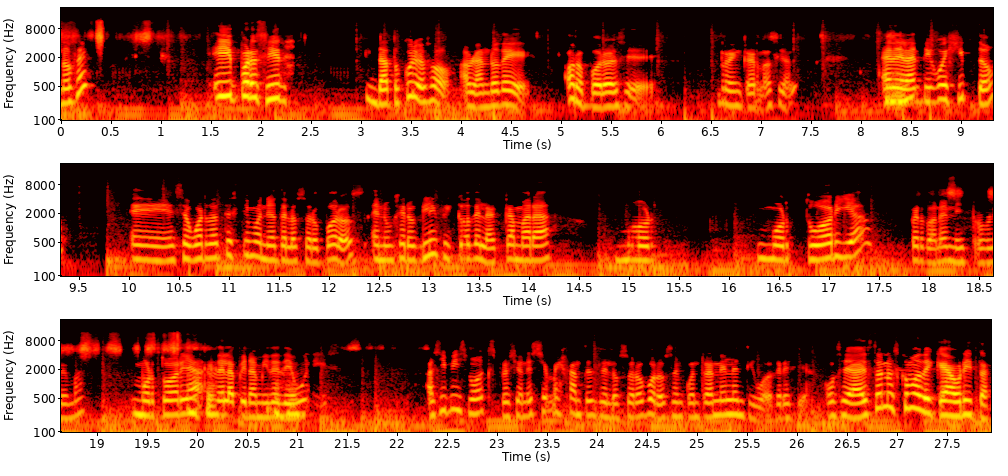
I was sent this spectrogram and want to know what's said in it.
no sé. Y por decir, dato curioso, hablando de Oroporos y reencarnación, en el antiguo Egipto, eh, se guarda testimonio de los oroporos en un jeroglífico de la cámara mortuoria, perdonen mis problemas, mortuoria de la pirámide de Unis. Asimismo, expresiones semejantes de los oroporos se encuentran en la antigua Grecia. O sea, esto no es como de que ahorita.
